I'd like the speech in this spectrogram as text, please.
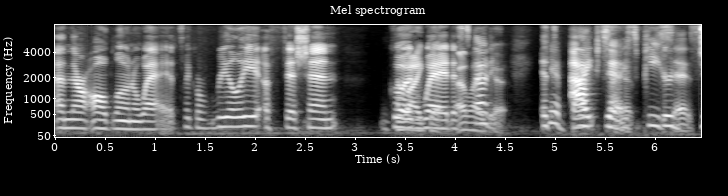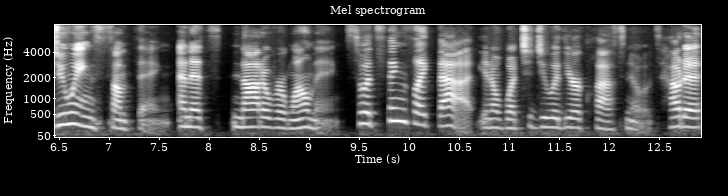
and they're all blown away. It's like a really efficient, good like way it. to I study. like it. It's Yeah, bite-sized active. You're pieces. doing something and it's not overwhelming. So it's things like that, you know, what to do with your class notes, how to,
